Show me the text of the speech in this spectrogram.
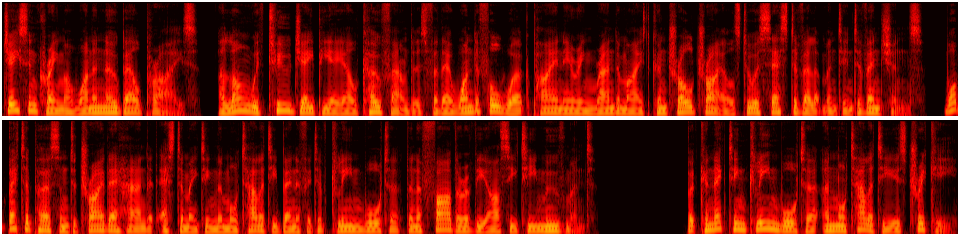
Jason Kremer won a Nobel Prize along with two JPAL co founders for their wonderful work pioneering randomized controlled trials to assess development interventions. What better person to try their hand at estimating the mortality benefit of clean water than a father of the RCT movement? But connecting clean water and mortality is tricky,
